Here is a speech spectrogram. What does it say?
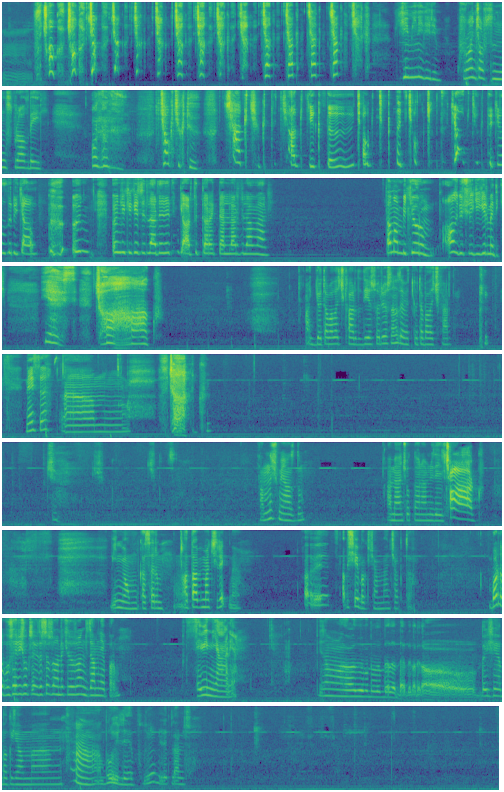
Hmm. Çak, çak, çak, çak, çak, çak, çak, çak, çak, çak, çak, çak, çak, çak, çak. Yemin ederim. Kur'an çarpsın Nus Brawl değil. Ananı. Çak çıktı. Çak çıktı. Çak çıktı. Çok çıktı. Çok çıktı. Çok çıktı. Çıldıracağım. Ön, önceki kesitlerde dedim ki artık karakterler falan ver. Tamam biliyorum. Az güçlü ligi girmedik. Yes. Ay, Göte bala çıkardı diye soruyorsanız evet göte bala çıkardım. Neyse. Eee, çak. Çı- çık- çıktı. Yanlış mı yazdım? Hemen çok da önemli değil. Çak. Bilmiyorum kasarım. Hatta bir maç direkt mi? Evet. Bir şeye bakacağım ben çakta. Bu arada bu seriyi çok sevilirse sonraki sezon gizemli yaparım. Sevin yani. Bir zaman bir şeye bakacağım ben. Ha, bu ile yapılıyor biletlerle.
